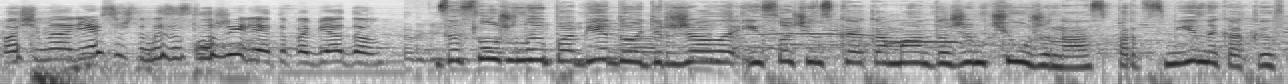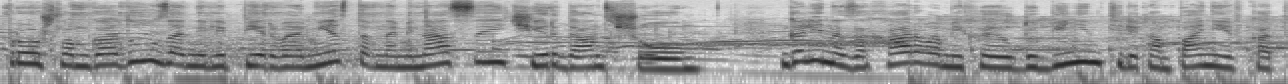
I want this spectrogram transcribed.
В общем, мы надеемся, что мы заслужили эту победу. Заслуженную победу одержала и сочинская команда «Жемчужина». Спортсмены, как и в прошлом году, заняли первое место в номинации «Чир Данс Шоу». Галина Захарова, Михаил Дубинин, телекомпания ФКТ.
